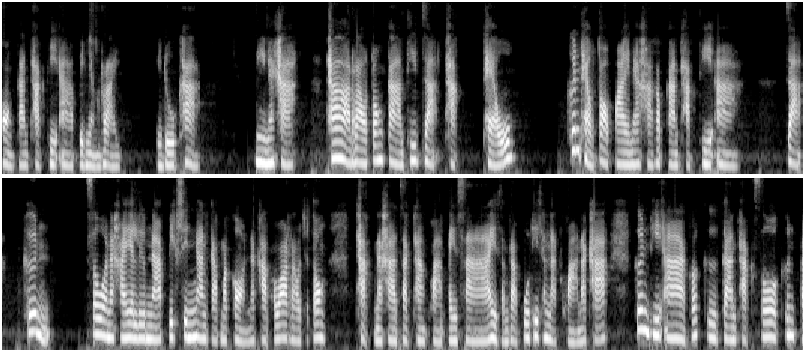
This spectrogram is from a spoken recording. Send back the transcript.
ของการถัก TR เป็นอย่างไร ไปดูค่ะ นี่นะคะ ถ้าเราต้องการที่จะถักแถวขึ้นแถวต่อไปนะคะ กับการถัก TR จะขึ้นโซ่นะคะ อย่าลืมนะพลิกชิ้นงานกลับมาก่อนนะคะ เพราะว่าเราจะต้องถักนะคะจากทางขวาไปซ้ายสำหรับผู้ที่ถนัดขวานะคะ ขึ้น TR ก็คือการถักโซ่ขึ้นไป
